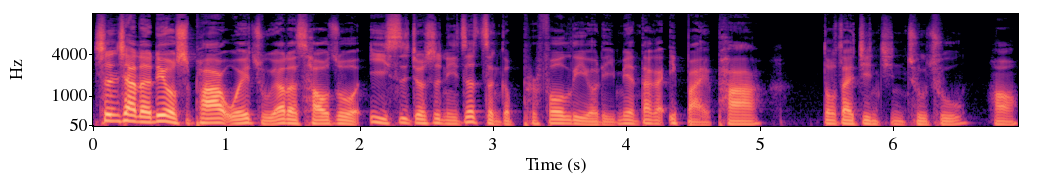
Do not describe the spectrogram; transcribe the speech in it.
剩下的六十趴为主要的操作，意思就是你这整个 portfolio 里面大概一百趴都在进进出出。好，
